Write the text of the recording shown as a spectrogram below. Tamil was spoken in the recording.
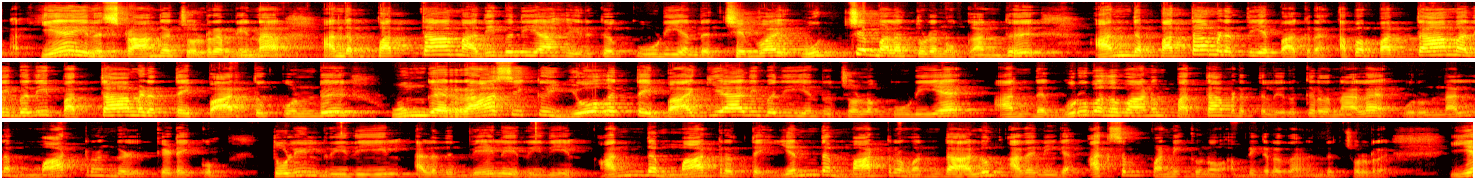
ஏன் இதை ஸ்ட்ராங்காக சொல்கிறேன் அப்படின்னா அந்த பத்தாம் அதிபதியாக இருக்கக்கூடிய அந்த செவ்வாய் உச்ச பலத்துடன் உட்கார்ந்து அந்த பத்தாம் இடத்தையே பார்க்குறார். அப்போ பத்தாம் அதிபதி பத்தாம் இடத்தை பார்த்து கொண்டு உங்கள் ராசிக்கு யோகத்தை பாக்யாதிபதி என்று சொல்லக்கூடிய அந்த குரு பகவானும் பத்தாம் இடத்தில் இருக்கிறதுனால ஒரு நல்ல மாற்றங்கள் கிடைக்கும். தொழில் ரீதியில் அல்லது வேலை ரீதியில் அந்த மாற்றத்தை எந்த மாற்றம் வந்தாலும் அதை நீங்கள் அக்செப்ட் பண்ணிக்கணும் அப்படிங்கிறத இந்த சொல்கிறேன்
